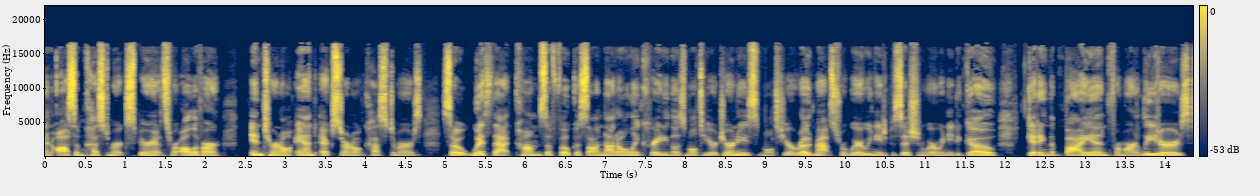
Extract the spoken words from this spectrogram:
an awesome customer experience for all of our internal and external customers. So, with that comes a focus on not only creating those multi year journeys, multi year roadmaps for where we need to position, where we need to go, getting the buy in from our leaders,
